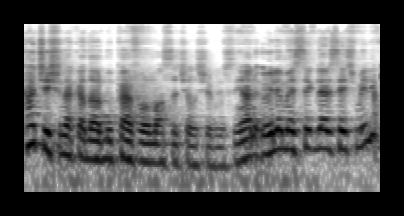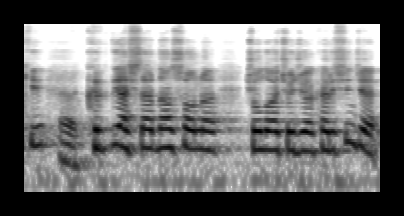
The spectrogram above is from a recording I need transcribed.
Kaç yaşına kadar bu performansla çalışabilirsin? Yani öyle meslekler seçmeli ki Evet. 40'lı yaşlardan sonra çoluğa çocuğa karışınca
